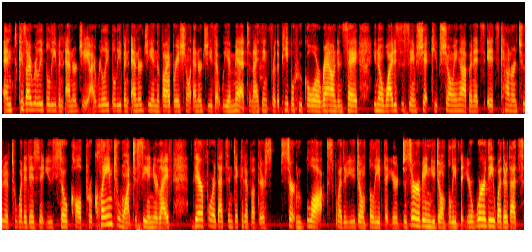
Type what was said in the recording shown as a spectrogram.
And because I really believe in energy, I really believe in energy and the vibrational energy that we emit. And I think for the people who go around and say, you know, why does the same shit keep showing up? And it's it's counterintuitive to what it is that you so-called proclaim to want to see in your life. Therefore, that's indicative of there's certain blocks. Whether you don't believe that you're deserving, you don't believe that you're worthy, whether that's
